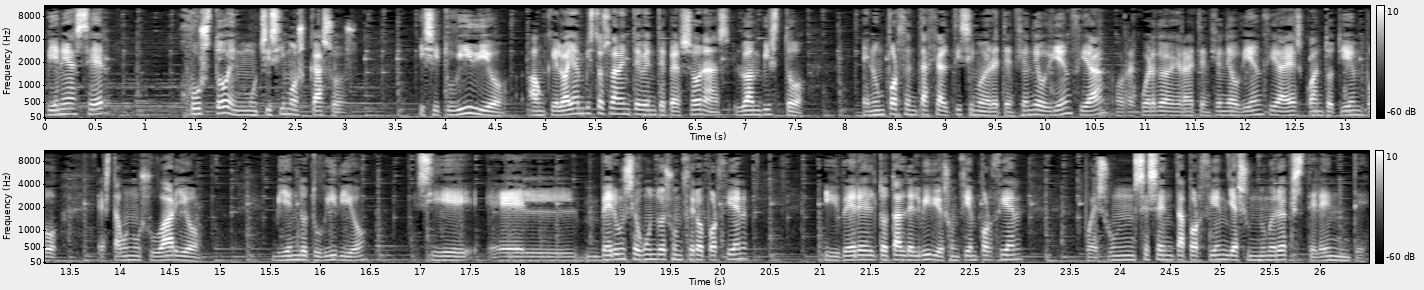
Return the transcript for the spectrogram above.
viene a ser justo en muchísimos casos. Y si tu vídeo, aunque lo hayan visto solamente 20 personas, lo han visto en un porcentaje altísimo de retención de audiencia, os recuerdo que la retención de audiencia es cuánto tiempo está un usuario viendo tu vídeo, si el ver un segundo es un 0% y ver el total del vídeo es un 100%, pues un 60% ya es un número excelente,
